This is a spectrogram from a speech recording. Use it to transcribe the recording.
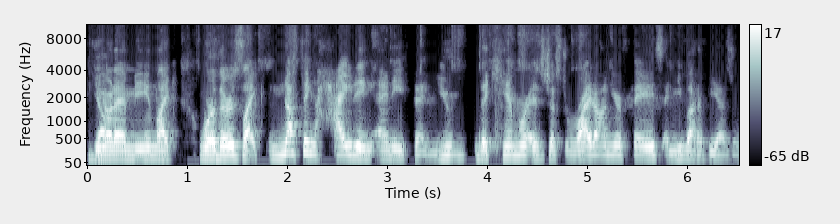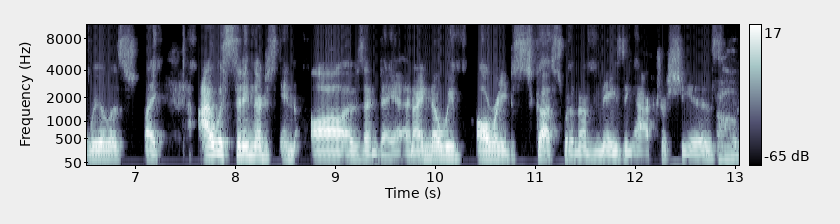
You know what I mean? Like where there's like nothing hiding anything. You the camera is just right on your face and you got to be as real as like I was sitting there just in awe of Zendaya. And I know we've already discussed what an amazing actress she is. Oh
